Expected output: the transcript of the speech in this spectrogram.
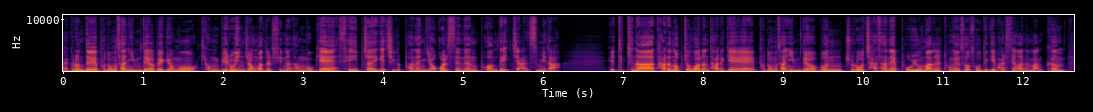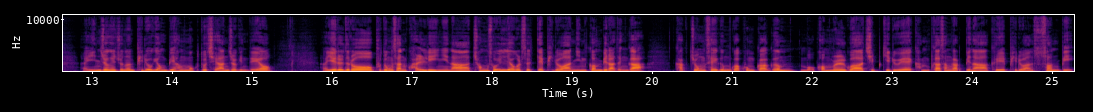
예, 그런데 부동산 임대업의 경우 경비로 인정받을 수 있는 항목에 세입자에게 지급하는 여월세는 포함되어 있지 않습니다. 예, 특히나 다른 업종과는 다르게 부동산 임대업은 주로 자산의 보유만을 통해서 소득이 발생하는 만큼 인정해주는 필요경비 항목도 제한적인데요. 예를 들어 부동산 관리인이나 청소 인력을 쓸 때 필요한 인건비라든가 각종 세금과 공과금, 뭐 건물과 집기류의 감가상각비나 그에 필요한 수선비,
